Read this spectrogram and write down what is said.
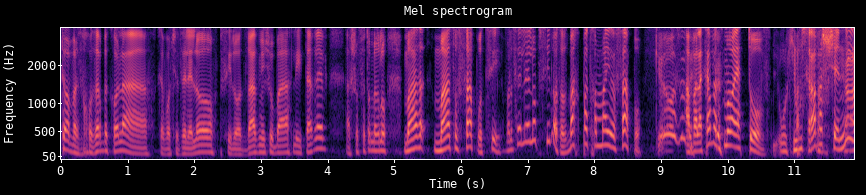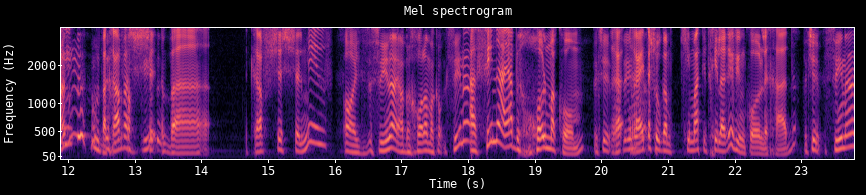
טוב, אבל זה חוזר בכל הקרבות, שזה ללא פסילות, ואז מישהו בא להתערב, השופט אומר לו, מה, מה את עושה פה, צי? אבל זה ללא פסילות, אז מה אכפת לך מה היא עושה פה? עושה... אבל הקרב עצמו היה טוב. בקרב השני, בקרב לעשות הש... תפקיד. בקרב ש... של מיז, אוי, סינה היה בכל המקום. סינה, אז סינה היה בכל מקום, תקשיב, ר... סינה... ראית שהוא גם כמעט התחיל לריב עם כל אחד, תקשיב, סינה,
